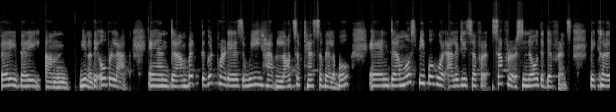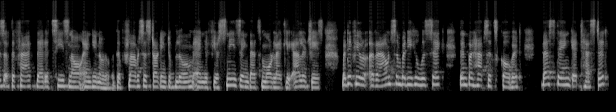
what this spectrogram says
very, very um, you know they overlap. And um, but the good part is we have lots of tests available. And uh, most people who are allergy suffer- sufferers know the difference because of the fact that it's seasonal and you know the flowers are starting to bloom. And if you're sneezing that's more likely allergies. But if you're around somebody who was sick then perhaps it's covid best thing get tested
